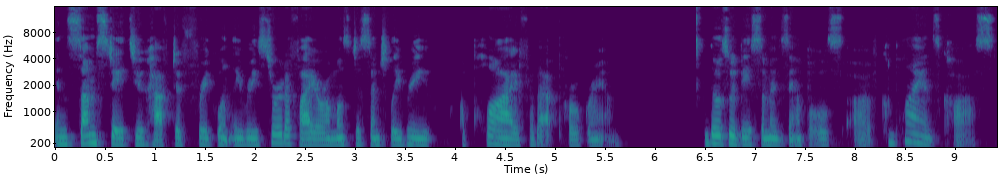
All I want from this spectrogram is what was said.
in some states you have to frequently recertify or almost essentially reapply for that program. Those would be some examples of compliance costs.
